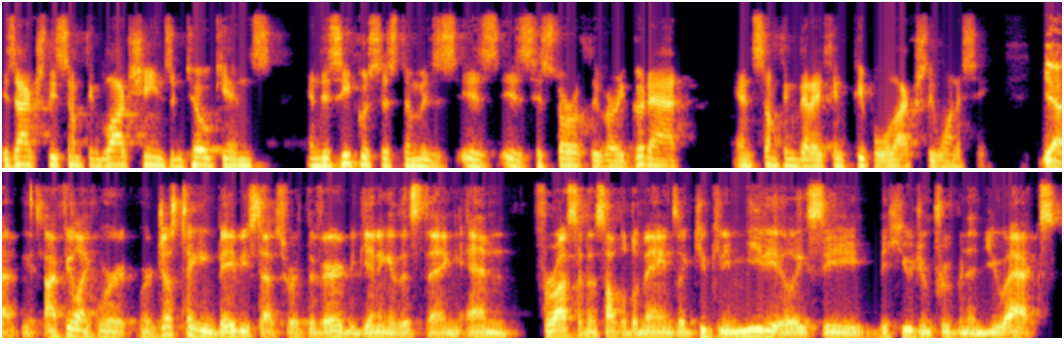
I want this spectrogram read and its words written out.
is actually something blockchains and tokens and this ecosystem is is is historically very good at and something that I think people will actually want to see. Yeah, I feel like we're we're just taking baby steps. We're at the very beginning of this thing, and for us at Unstoppable Domains, like you can immediately see the huge improvement in UX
